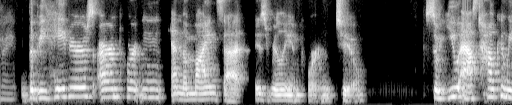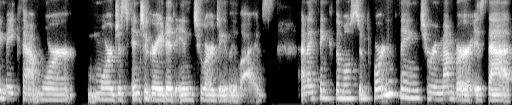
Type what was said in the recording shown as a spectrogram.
Right. The behaviors are important and the mindset is really important too. So you asked how can we make that more more just integrated into our daily lives? And I think the most important thing to remember is that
